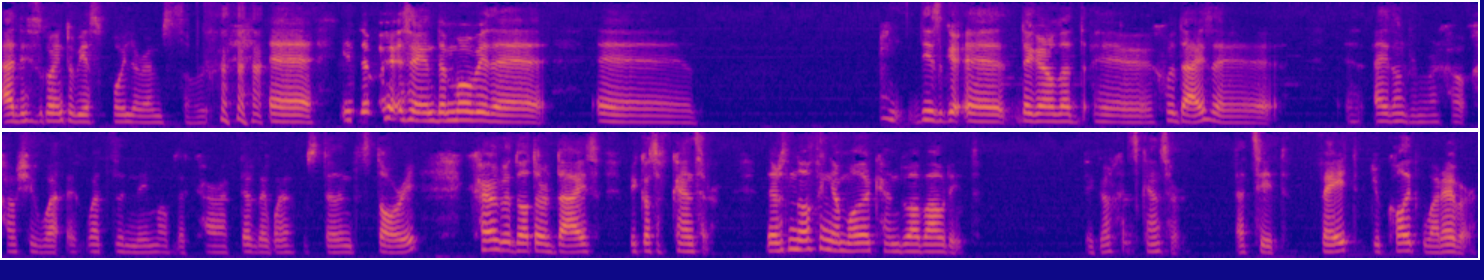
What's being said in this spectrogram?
uh, this is going to be a spoiler. I'm sorry. uh, in the in the movie, the uh, this uh, the girl that uh, who dies. Uh, I don't remember how, how she what's the name of the character, the one who's telling the story. Her daughter dies because of cancer. There's nothing a mother can do about it. The girl has cancer. That's it. Fate, you call it whatever.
